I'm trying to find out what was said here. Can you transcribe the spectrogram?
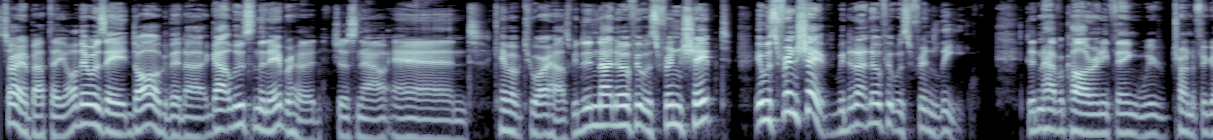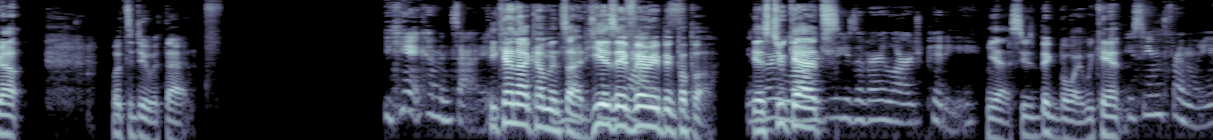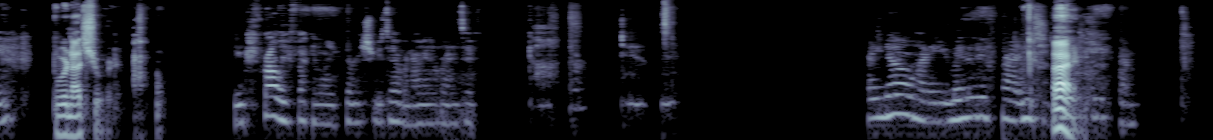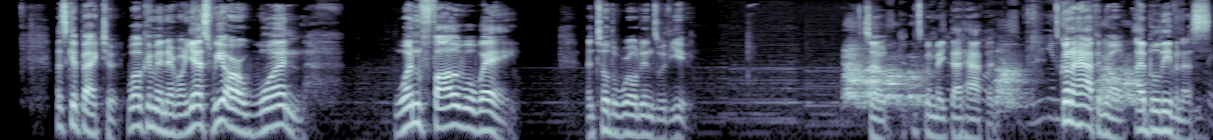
Sorry about that, y'all. There was a dog that uh, got loose in the neighborhood just now and came up to our house. We did not know if it was friend shaped. It was friend shaped. We did not know if it was friendly. Didn't have a collar or anything. We were trying to figure out what to do with that. He can't come inside. He cannot come inside. He two is a very big papa. He's he has two large- cats. He's a very large pity. Yes, he's a big boy. We can't. He seemed friendly. But we're not sure. He's probably fucking like three streets over now. He'll run and I know, honey. You made a new friend. You All can't right. keep them. Let's get back to it. Welcome in, everyone. Yes, we are one, one follow away until the world ends with you. So it's going to make that happen. It's gonna happen, y'all. I believe in us.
